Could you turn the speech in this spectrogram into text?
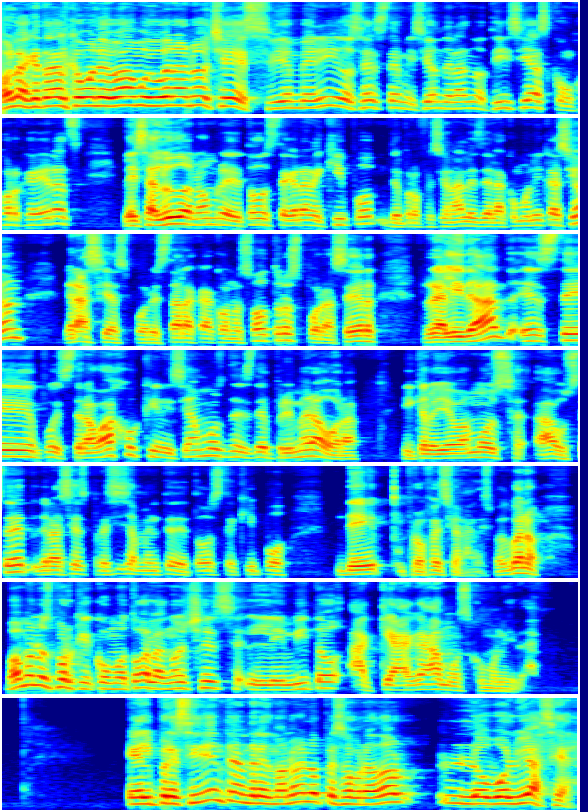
Hola, ¿qué tal? ¿Cómo le va? Muy buenas noches. Bienvenidos a esta emisión de las noticias con Jorge Eras. Les saludo a nombre de todo este gran equipo de profesionales de la comunicación. Gracias por estar acá con nosotros, por hacer realidad este pues trabajo que iniciamos desde primera hora y que lo llevamos a usted gracias precisamente de todo este equipo de profesionales. Pues bueno, vámonos porque como todas las noches le invito a que hagamos comunidad. El presidente Andrés Manuel López Obrador lo volvió a hacer.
